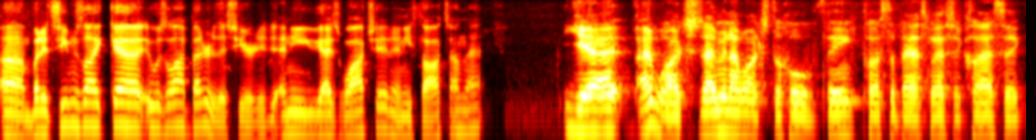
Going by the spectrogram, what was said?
um, but it seems like uh, it was a lot better this year. Did any of you guys watch it? Any thoughts on that? Yeah, I I watched. I mean, I watched the whole thing plus the Bassmaster Classic.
